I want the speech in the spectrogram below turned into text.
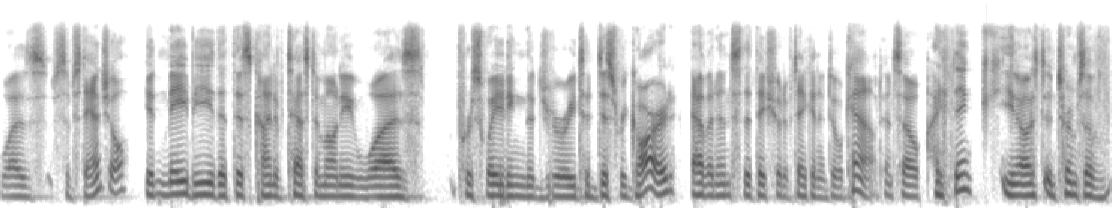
was substantial, it may be that this kind of testimony was persuading the jury to disregard evidence that they should have taken into account. And so I think, you know, in terms of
